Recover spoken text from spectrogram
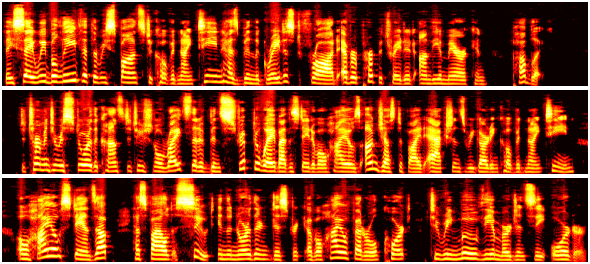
They say, We believe that the response to COVID 19 has been the greatest fraud ever perpetrated on the American public determined to restore the constitutional rights that have been stripped away by the state of Ohio's unjustified actions regarding COVID 19, Ohio Stands Up has filed suit in the Northern District of Ohio Federal Court to remove the emergency order.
